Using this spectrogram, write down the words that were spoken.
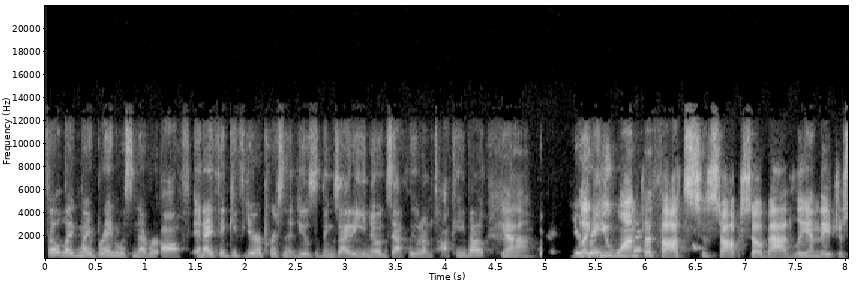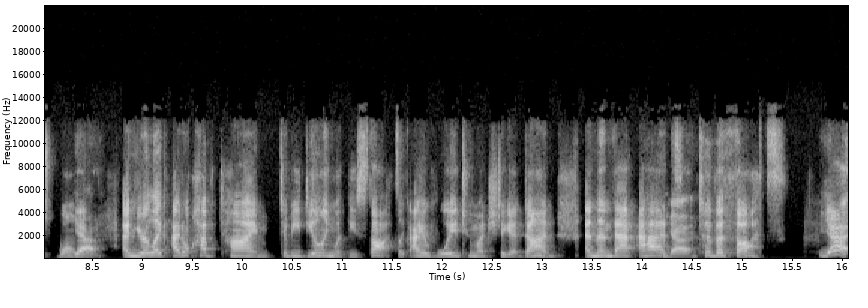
felt like my brain was never off. And I think if you're a person that deals with anxiety, you know exactly what I'm talking about. Yeah. Your like you want the thoughts to stop so badly and they just won't. Yeah. And you're like, I don't have time to be dealing with these thoughts. Like I have way too much to get done. And then that adds yeah. to the thoughts. Yeah,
